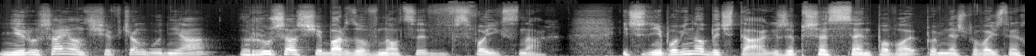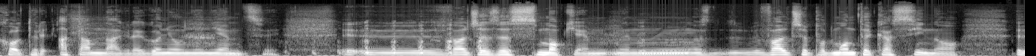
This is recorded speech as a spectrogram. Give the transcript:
nie ruszając się w ciągu dnia, ruszasz się bardzo w nocy w swoich snach. I czy nie powinno być tak, że przez sen powa- powinnaś prowadzić ten holter, a tam nagle gonią mnie Niemcy, yy, walczę ze smokiem, yy, walczę pod Monte Cassino, yy,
